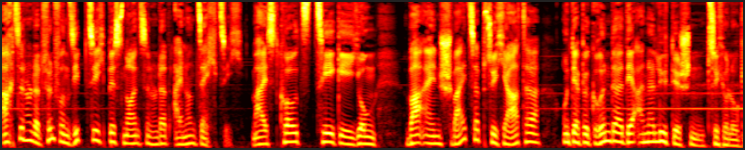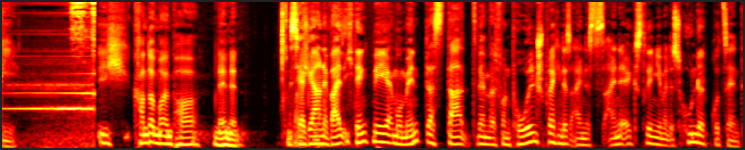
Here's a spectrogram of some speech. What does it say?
1875 bis 1961, meist kurz C.G. Jung, war ein Schweizer Psychiater und der Begründer der analytischen Psychologie. Ich kann da mal ein paar nennen. Sehr Beispiel. gerne, weil ich denke mir ja im Moment, dass da, wenn wir von Polen sprechen, das eine ist das eine Extrem, jemand ist 100%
